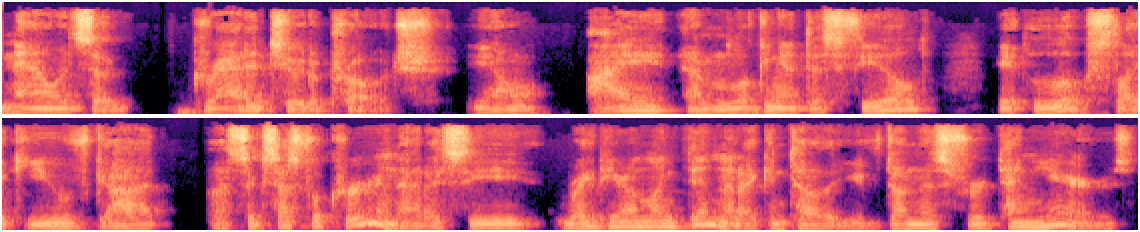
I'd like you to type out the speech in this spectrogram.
Now it's a gratitude approach. You know, I am looking at this field. It looks like you've got a successful career in that. I see right here on LinkedIn that I can tell that you've done this for 10 years.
